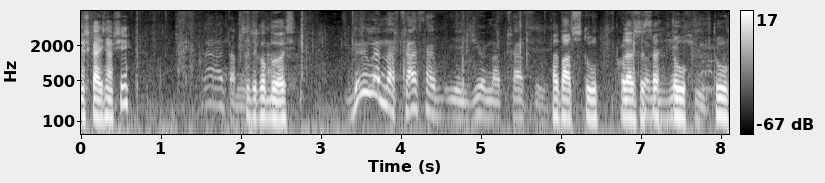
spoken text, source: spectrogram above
mieszkałeś na wsi? A, tam Czy tylko byłeś? Byłem na wczasach, jeździłem na wczasy. Ale patrz, tu leży se, tu, tu.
